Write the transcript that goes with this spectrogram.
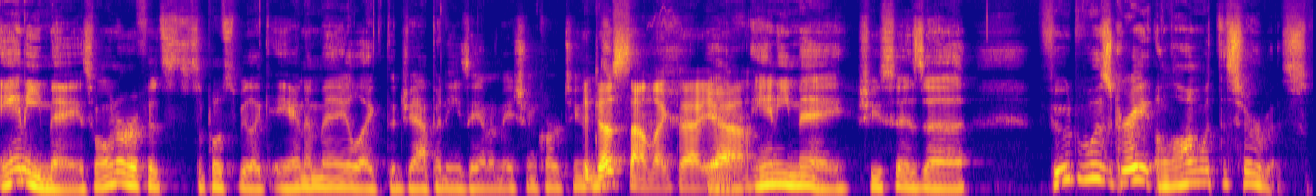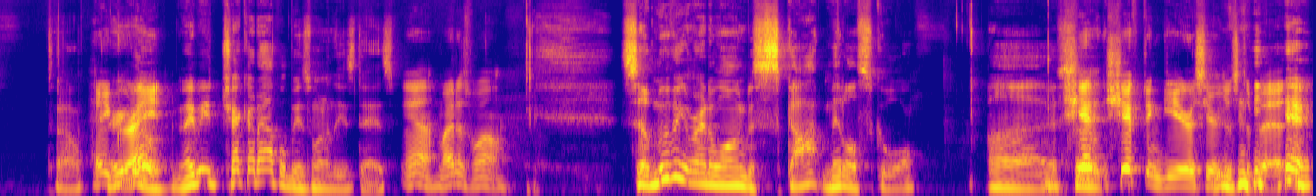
Annie Mae. So I wonder if it's supposed to be like anime, like the Japanese animation cartoon. It does sound like that. Yeah. Annie Mae. She says, uh, food was great along with the service. So Hey, there you go. great. Maybe check out Applebee's one of these days. Yeah, might as well. So moving right along to Scott Middle School. Uh, so- Shift, shifting gears here just a bit.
